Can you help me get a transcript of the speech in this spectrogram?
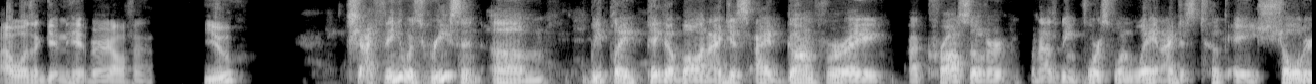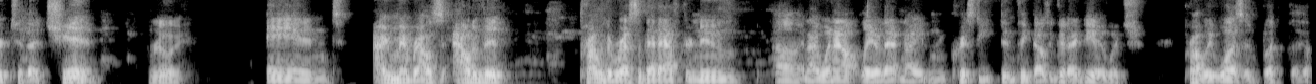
I wasn't getting hit very often. You? I think it was recent. Um, we played pickup ball, and I just I had gone for a a crossover when I was being forced one way, and I just took a shoulder to the chin, Really? and I remember I was out of it probably the rest of that afternoon, uh, and I went out later that night, and Christy didn't think that was a good idea, which probably wasn't. But the,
